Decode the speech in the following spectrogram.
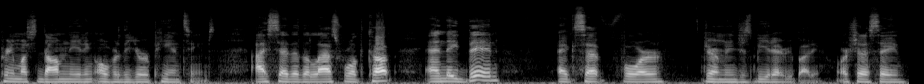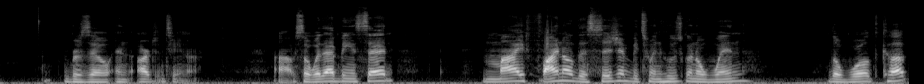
pretty much dominating over the European teams. I said that the last World Cup, and they did, except for Germany just beat everybody, or should I say, Brazil and Argentina. Uh, so with that being said, my final decision between who's going to win the World Cup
